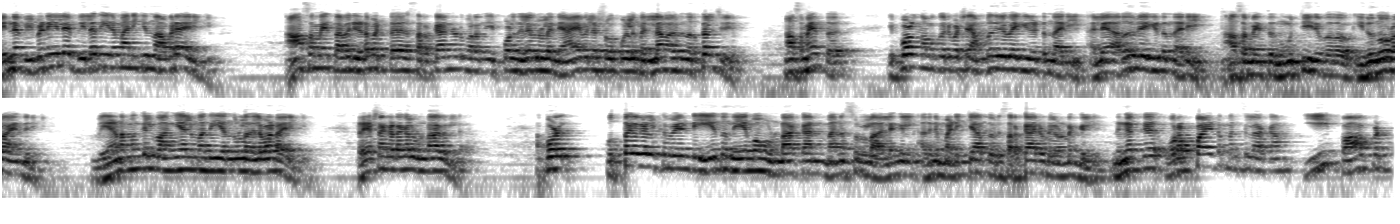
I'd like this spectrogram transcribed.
പിന്നെ വിപണിയിലെ വില തീരുമാനിക്കുന്ന അവരായിരിക്കും. ആ സമയത്ത് അവർ ഇടപെട്ട് സർക്കാരിനോട് പറഞ്ഞ് ഇപ്പോൾ നിലവിലുള്ള ന്യായവില ഷോപ്പുകളും എല്ലാം അവർ നിർത്തൽ ചെയ്യും. ആ സമയത്ത് ഇപ്പോൾ നമുക്ക് ഒരു പക്ഷേ അമ്പത് രൂപയ്ക്ക് കിട്ടുന്ന അരി അല്ലെ അറുപത് രൂപയ്ക്ക് കിട്ടുന്ന അരി ആ സമയത്ത് നൂറ്റി ഇരുപതോ ഇരുന്നൂറോ ആയെന്നിരിക്കും. വേണമെങ്കിൽ വാങ്ങിയാൽ മതി എന്നുള്ള നിലപാടായിരിക്കും. റേഷൻ കടകൾ ഉണ്ടാവില്ല. അപ്പോൾ കുത്തകകൾക്ക് വേണ്ടി ഏത് നിയമം ഉണ്ടാക്കാൻ മനസ്സുള്ള അല്ലെങ്കിൽ അതിന് മടിക്കാത്ത ഒരു സർക്കാർ ഇവിടെ ഉണ്ടെങ്കിൽ നിങ്ങൾക്ക് ഉറപ്പായിട്ടും മനസ്സിലാക്കാം ഈ പാവപ്പെട്ട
